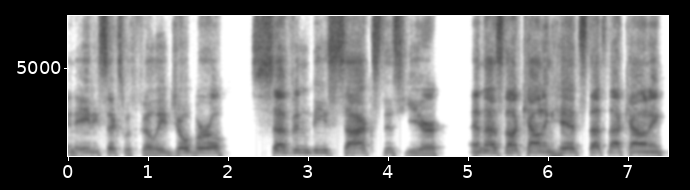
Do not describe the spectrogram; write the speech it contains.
and 86 with Philly. Joe Burrow, 70 sacks this year. And that's not counting hits. That's not counting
